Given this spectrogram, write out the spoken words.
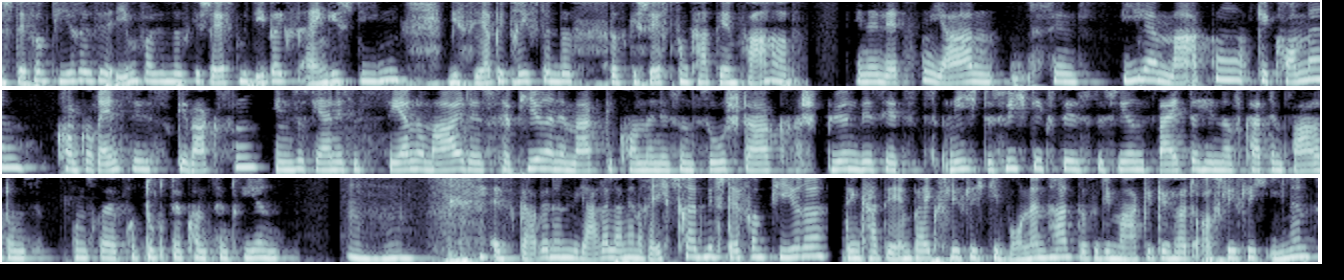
Stefan Piere ist ja ebenfalls in das Geschäft mit E-Bikes eingestiegen. Wie sehr betrifft denn das das Geschäft von KTM Fahrrad? In den letzten Jahren sind viele Marken gekommen, Konkurrenz ist gewachsen. Insofern ist es sehr normal, dass Herr Pier in den Markt gekommen ist und so stark spüren wir es jetzt nicht. Das Wichtigste ist, dass wir uns weiterhin auf KTM Fahrrad uns, unsere Produkte konzentrieren. Mhm. Es gab einen jahrelangen Rechtsstreit mit Stefan Pierer, den KTM-Bike schließlich gewonnen hat. Also die Marke gehört ausschließlich Ihnen.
